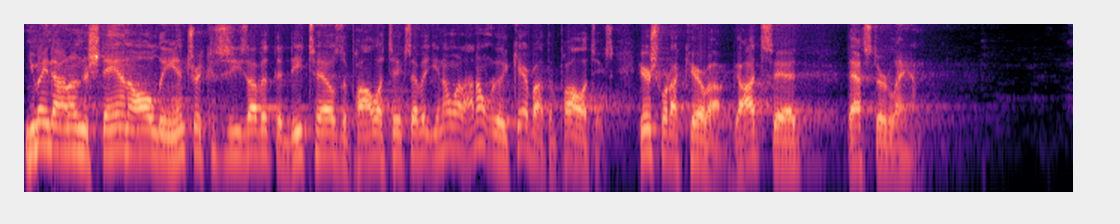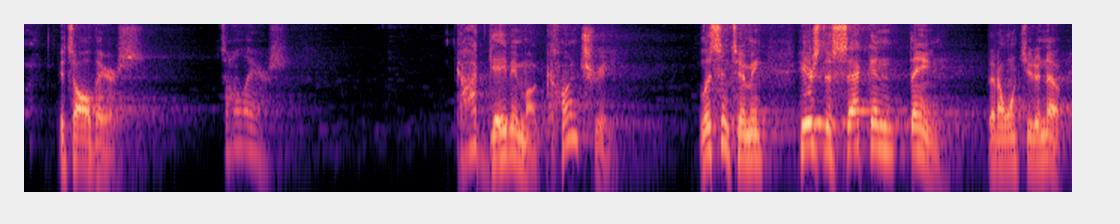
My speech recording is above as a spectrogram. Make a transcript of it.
You may not understand all the intricacies of it, the details, the politics of it. You know what? I don't really care about the politics. Here's what I care about God said that's their land, it's all theirs. It's all theirs. God gave him a country. Listen to me. Here's the second thing that I want you to know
